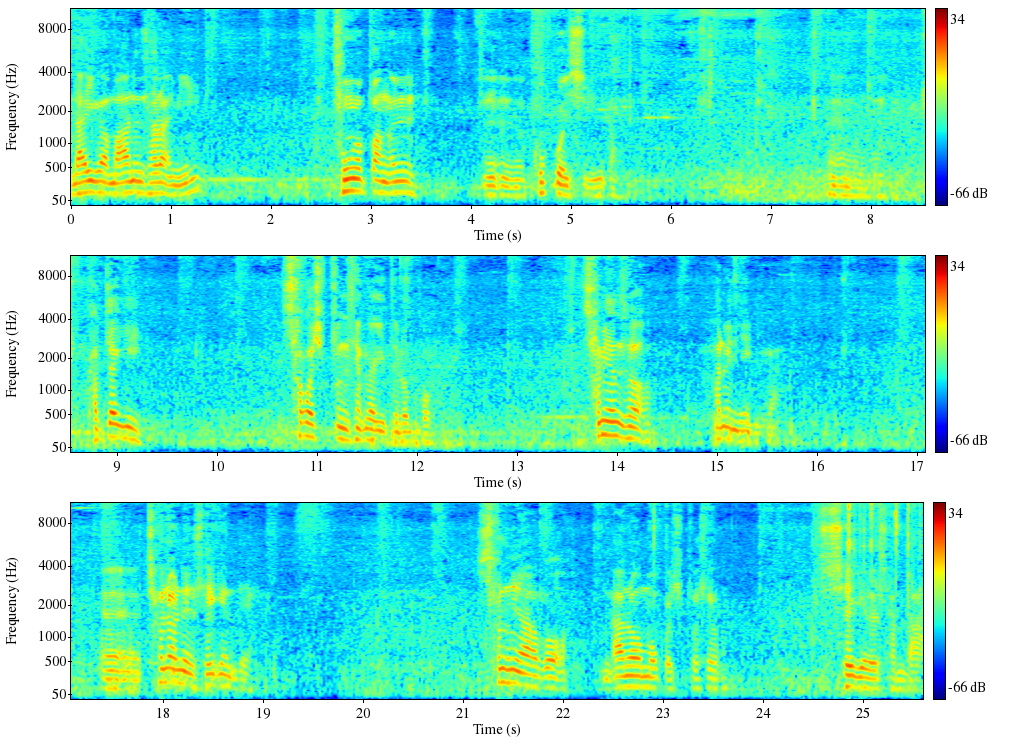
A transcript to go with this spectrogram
나이가 많은 사람이 붕어빵을 예, 굽고 있습니다. 예, 갑자기 사고 싶은 생각이 들었고 사면서 하는 얘기가 예, 천 원에 세 개인데 손녀하고 나눠 먹고 싶어서 세 개를 산다.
